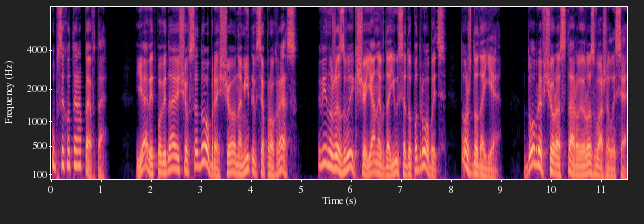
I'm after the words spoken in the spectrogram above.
У психотерапевта. Я відповідаю, що все добре, що намітився прогрес. Він уже звик, що я не вдаюся до подробиць, тож додає добре вчора старою розважилися.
